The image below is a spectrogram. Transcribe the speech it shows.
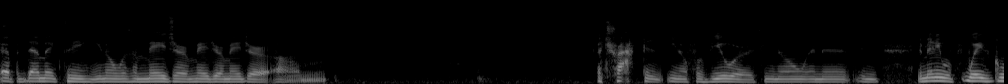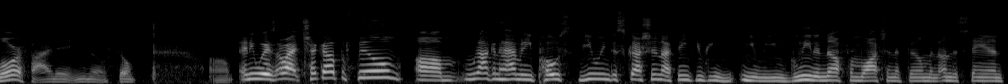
epidemic thing, you know, was a major, major, major um, attractant, you know, for viewers, you know, and and in many ways glorified it, you know. So, um, anyways, all right, check out the film. Um, we're not going to have any post viewing discussion. I think you can you, you, can glean enough from watching the film and understand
